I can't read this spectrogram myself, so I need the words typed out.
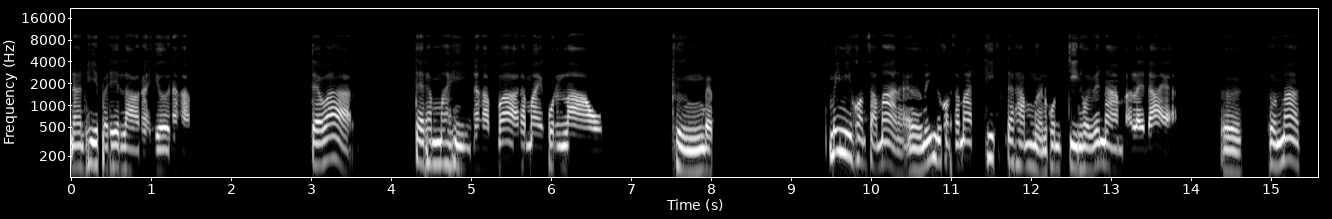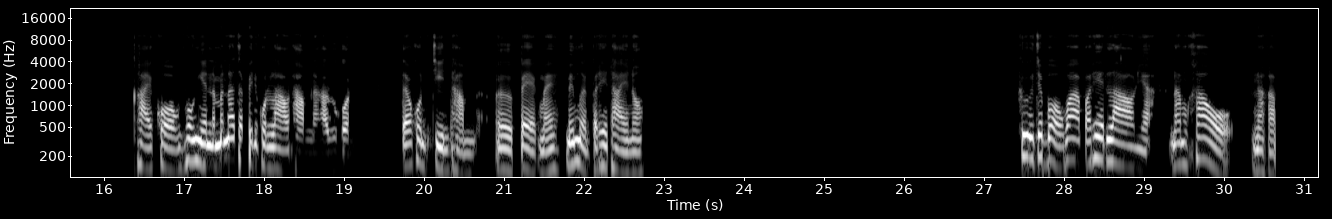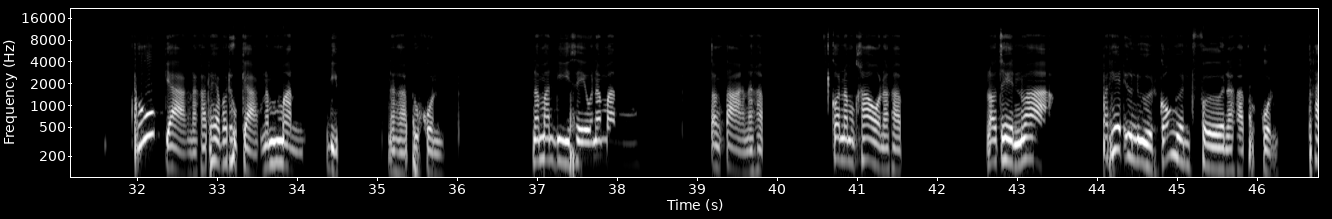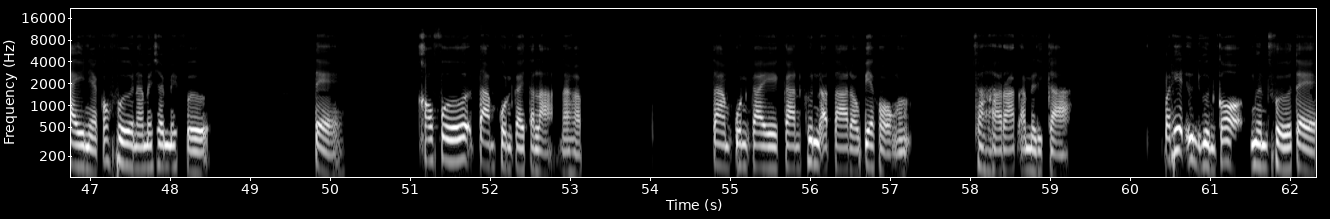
หน้าที่ประเทศลาวน่ะเยอะนะครับ แต่ว่าแต่ทำไมนะครับ ว่าทำไมคนลาวถึงแบบ ไม่มีความสามารถอะเออไม่มีความสามารถที่จะทำเหมือนคนจีนคนเวียดนามอะไรได้อะเออ ส่วนมาก ขายของพวกเนี้ยนมันน่าจะเป็นคนลาวทำนะครับทุกคน แต่ว่าคนจีนทำอะเออแปลกไหมไม่เหมือนประเทศไทยเนาะคือจะบอกว่าประเทศลาวเนี่ยนำเข้านะครับ ทุกอย่างนะครับแทบว่าทุกอย่างน้ำมันดิบนะครับ ทุกคน น้ำมันดีเซลน้ำมันต่างๆนะครับ ก็นำเข้านะครับ เราจะเห็นว่า ประเทศอื่นๆ ก็เงินเฟ้อนะครับทุกคนไทยเนี่ยก็เฟ้อนะไม่ใช่ไม่เฟ้อแต่เขาเฟ้อตามกลไกตลาดนะครับ ตามกลไกการขึ้นอัตราดอกเบี้ยของสหรัฐอเมริกา ประเทศอื่นๆก็เงินเฟ้อแต่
